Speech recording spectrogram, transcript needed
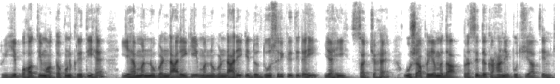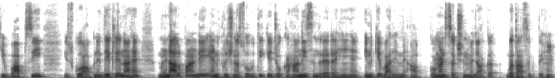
तो ये बहुत ही महत्वपूर्ण कृति है। यह है मन्नू भंडारी की। मन्नू भंडारी की जो दूसरी कृति रही, यही सच है। उषा प्रियमदा प्रसिद्ध कहानी पूछी जाती है इनकी वापसी। इसको आपने देख लेना है। मृणाल पांडे एंड कृष्णा सोबती के जो कहानी संग्रह रहे हैं, इनके बारे में आप कॉमेंट सेक्शन में जाकर बता सकते हैं।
